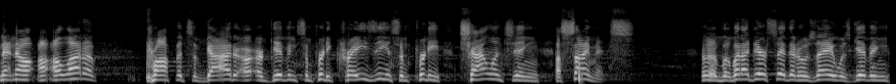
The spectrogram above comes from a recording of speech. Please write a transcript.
now, now a, a lot of prophets of God are, are, giving some pretty crazy and some pretty challenging assignments. Uh, but, but I dare say that Hosea was giving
